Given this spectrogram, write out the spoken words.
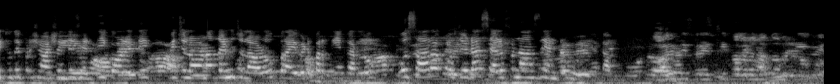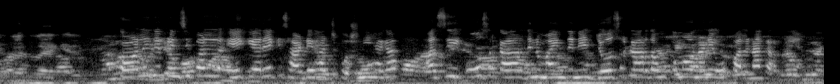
ਇੱਥੋਂ ਦੇ ਪ੍ਰਸ਼ਾਸਨ ਦੇ ਸਿਰ ਕਾਲਜ ਤੇ ਵੀ ਚਲਾਉਣਾ ਤਾਂ ਇਹਨੂੰ ਚਲਾ ਲਓ ਪ੍ਰਾਈਵੇਟ ਭਰਤੀਆਂ ਕਰ ਲਓ। ਉਹ ਸਾਰਾ ਕੁਝ ਜਿਹੜਾ ਸੈਲਫ ਫਾਈਨਾਂਸ ਦੇ ਅੰਡਰ ਹੋ ਰਿਹਾ ਕੰਮ। ਕਾਲਜ ਦੀ ਪ੍ਰਿੰਸੀਪਲ ਵੱਲੋਂ ਤੁਹਾਨੂੰ ਕੀ ਵਿਸ਼ਵਾਸ ਦਿਵਾਇਆ ਗਿਆ? ਕਾਲਜ ਦੇ ਪ੍ਰਿੰਸੀਪਲ ਇਹ ਕਹਿ ਰਹੇ ਕਿ ਸਾਡੇ ਹੱਥ ਕੁਝ ਨਹੀਂ ਹੈਗਾ। ਅਸੀਂ ਉਹ ਸਰਕਾਰ ਦੇ ਨੁਮਾਇੰਦੇ ਨੇ ਜੋ ਸਰਕਾਰ ਦਾ ਹੁਕਮ ਆ ਉਹਨਾਂ ਨੇ ਉਹ ਪਾਲਣਾ ਕਰਨੀ ਆ।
